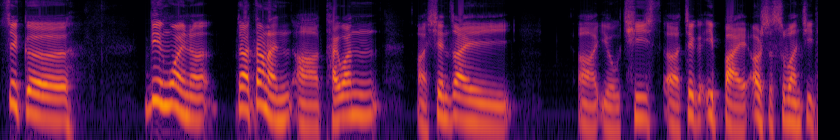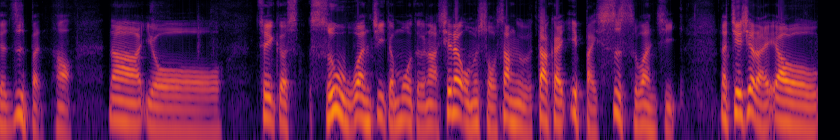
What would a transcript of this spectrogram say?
这个另外呢，那当然啊、台湾啊、现在啊、有七呃这个一百二十四万剂的日本哈、哦，那有这个十五万剂的莫德纳，现在我们手上有大概一百四十万剂，那接下来要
